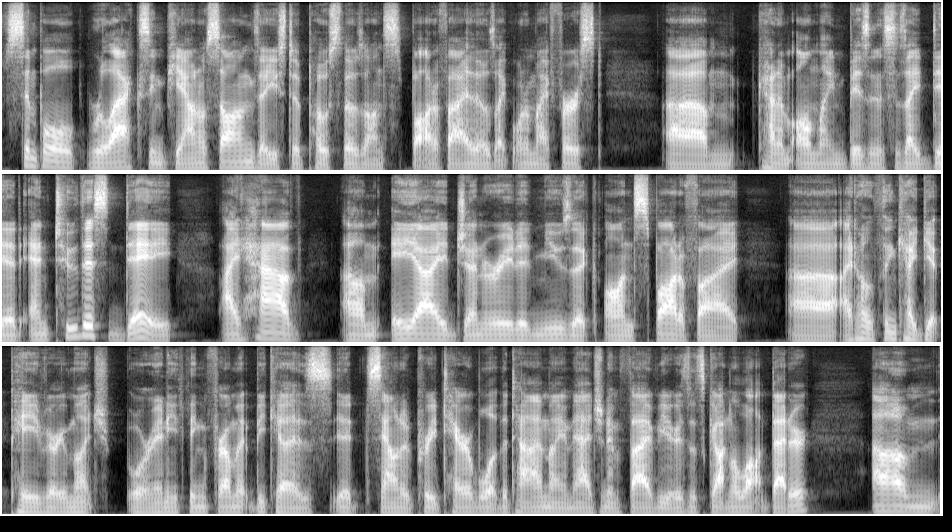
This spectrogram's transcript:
simple, relaxing piano songs. I used to post those on Spotify. That was like one of my first um, kind of online businesses I did. And to this day, I have um, AI generated music on Spotify uh, I don't think I get paid very much or anything from it because it sounded pretty terrible at the time. I imagine in five years it's gotten a lot better. Um,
